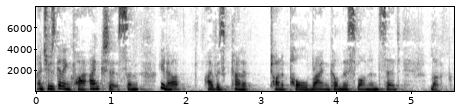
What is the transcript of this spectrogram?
and she was getting quite anxious. And, you know, I was kind of trying to pull rank on this one and said, look,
